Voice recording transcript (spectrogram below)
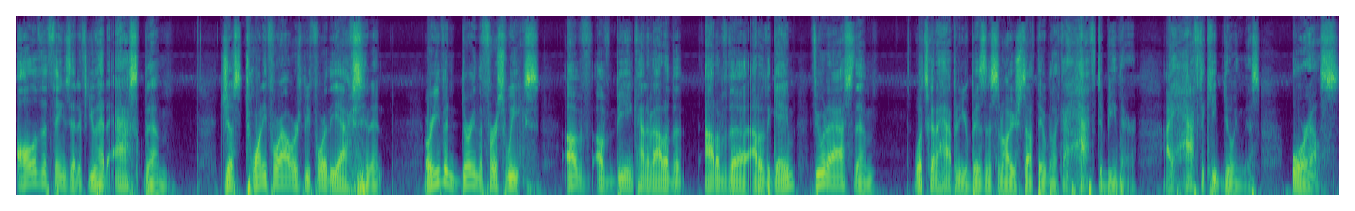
all of the things that if you had asked them just 24 hours before the accident, or even during the first weeks of, of being kind of out of the out of the out of the game, if you would have asked them what's going to happen to your business and all your stuff, they would be like, I have to be there. I have to keep doing this, or else.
